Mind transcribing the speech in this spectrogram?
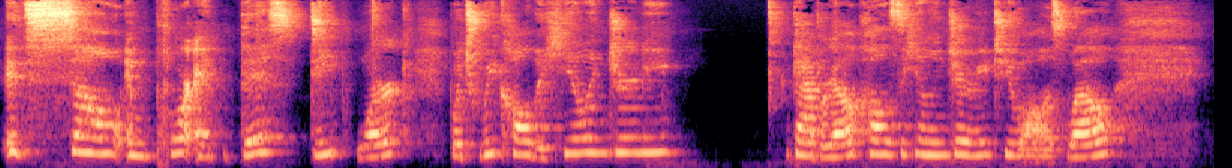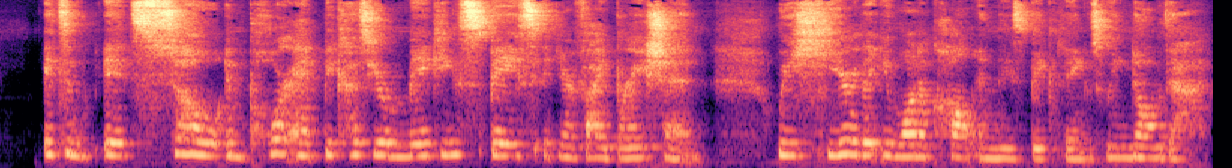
It's so important. This deep work, which we call the healing journey, Gabrielle calls the healing journey to you all as well. It's, it's so important because you're making space in your vibration. We hear that you want to call in these big things. We know that.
